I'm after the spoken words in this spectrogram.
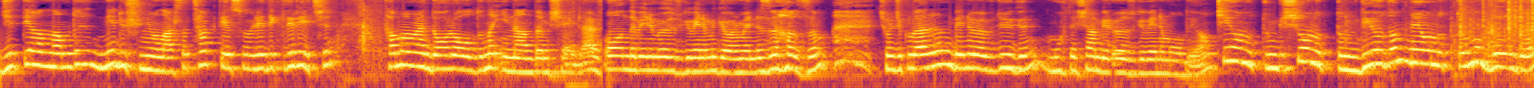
ciddi anlamda ne düşünüyorlarsa tak diye söyledikleri için tamamen doğru olduğuna inandığım şeyler. O anda benim özgüvenimi görmeniz lazım. Çocukların beni övdüğü gün muhteşem bir özgüvenim oluyor. Bir şey unuttum, bir şey unuttum diyordum. Ne unuttuğumu buldum.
